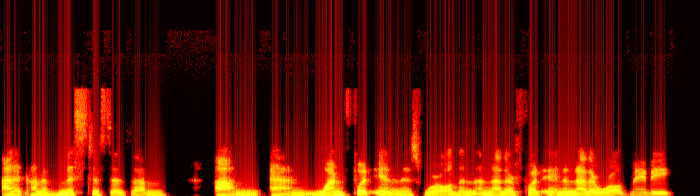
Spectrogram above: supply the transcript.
and a kind of mysticism, um, and one foot in this world and another foot in another world, maybe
